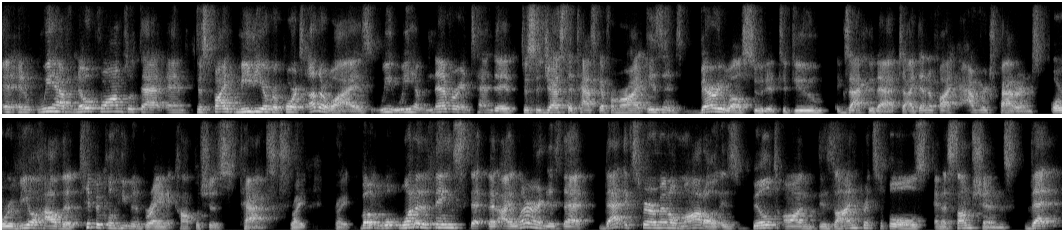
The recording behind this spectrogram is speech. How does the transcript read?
And, we have no qualms with that. And despite media reports otherwise, we, we have never intended to suggest that Task fMRI isn't very well suited to do exactly that, to identify average patterns or reveal how the typical human brain accomplishes tasks. Right. Right. But w- one of the things that, that I learned is that that experimental model is built on design principles and assumptions that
